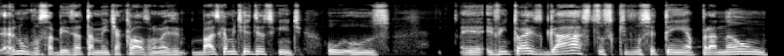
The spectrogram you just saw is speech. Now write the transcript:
eu não vou saber exatamente a cláusula, mas basicamente quer dizer o seguinte: o- os é, eventuais gastos que você tenha para não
